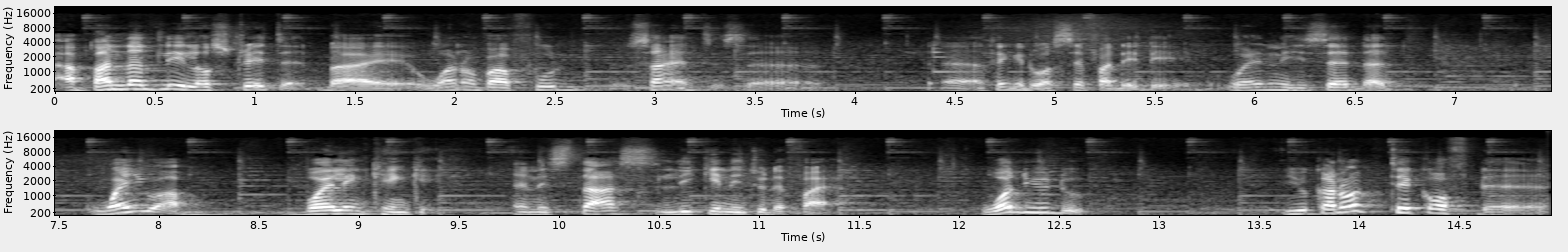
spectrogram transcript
abundantly illustrated by one of our food scientists. Uh, uh I think it was Sefa-Dede, when he said that when you are boiling kenkey and it starts leaking into the fire, what do you do? You cannot take off the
